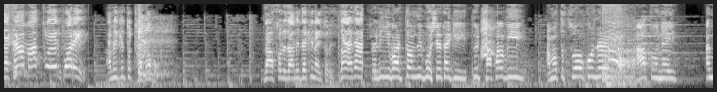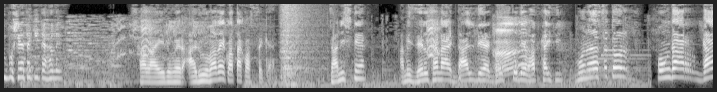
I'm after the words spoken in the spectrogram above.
দেখা মাত্র এরপরে আমি কিন্তু ঠকাবো। যা চলে যা আমি দেখি নাই তোরে। যা যা। তাহলে এবার তো আমি বসে থাকি। তুই ঠাপাবি। আমার তো চোখও নেই হাতও নেই। আমি বসে থাকি তাহলে। শালা এই রুমের আরু ভাবে কথা করছে কেন? জানিস না আমি জেলখানায় ডাল দিয়ে গোস্ত দিয়ে ভাত খাইছি। মনে হচ্ছে তোর পঙ্গার গা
